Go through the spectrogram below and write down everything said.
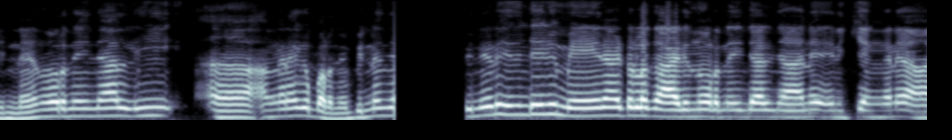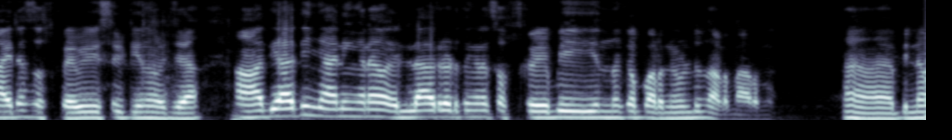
പിന്നെ എന്ന് പറഞ്ഞു കഴിഞ്ഞാൽ ഈ അങ്ങനെയൊക്കെ പറഞ്ഞു. പിന്നെ പിന്നീട് ഇതിന്റെ ഒരു മെയിൻ ആയിട്ടുള്ള കാര്യം എന്ന് പറഞ്ഞു കഴിഞ്ഞാൽ ഞാൻ എനിക്ക് എങ്ങനെ ആയിരം സബ്സ്ക്രൈബേഴ്സ് കിട്ടിയെന്ന് വെച്ചാൽ ആദ്യം ആദ്യം ഞാൻ ഇങ്ങനെ എല്ലാവരുടെ അടുത്ത് ഇങ്ങനെ സബ്സ്ക്രൈബ് ചെയ്യുന്നൊക്കെ പറഞ്ഞുകൊണ്ട് നടന്നായിരുന്നു. പിന്നെ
